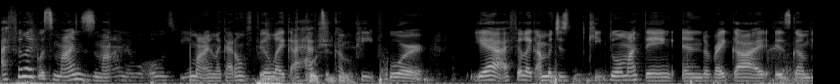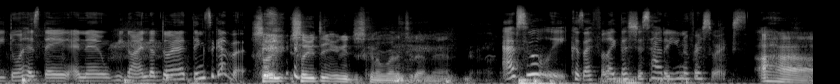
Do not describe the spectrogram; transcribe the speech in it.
I feel like what's mine is mine and will always be mine. Like I don't feel like I have to you do. compete for. Yeah, I feel like I'm gonna just keep doing my thing, and the right guy is gonna be doing his thing, and then we gonna end up doing our thing together. so so you think you're just gonna run into that man? Absolutely, because I feel like that's just how the universe works. Ah,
